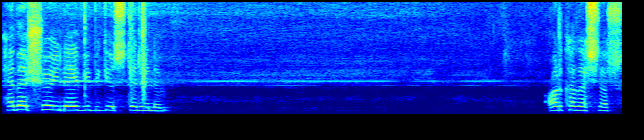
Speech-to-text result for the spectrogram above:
Hemen şöyle evi bir gösterelim. Arkadaşlar.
